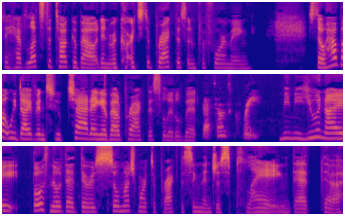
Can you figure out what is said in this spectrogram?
to have lots to talk about in regards to practice and performing. So, how about we dive into chatting about practice a little bit? That sounds great. Mimi, you and I both know that there is so much more to practicing than just playing, that the,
